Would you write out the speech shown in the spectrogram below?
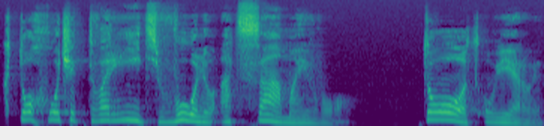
кто хочет творить волю Отца моего, тот уверует,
